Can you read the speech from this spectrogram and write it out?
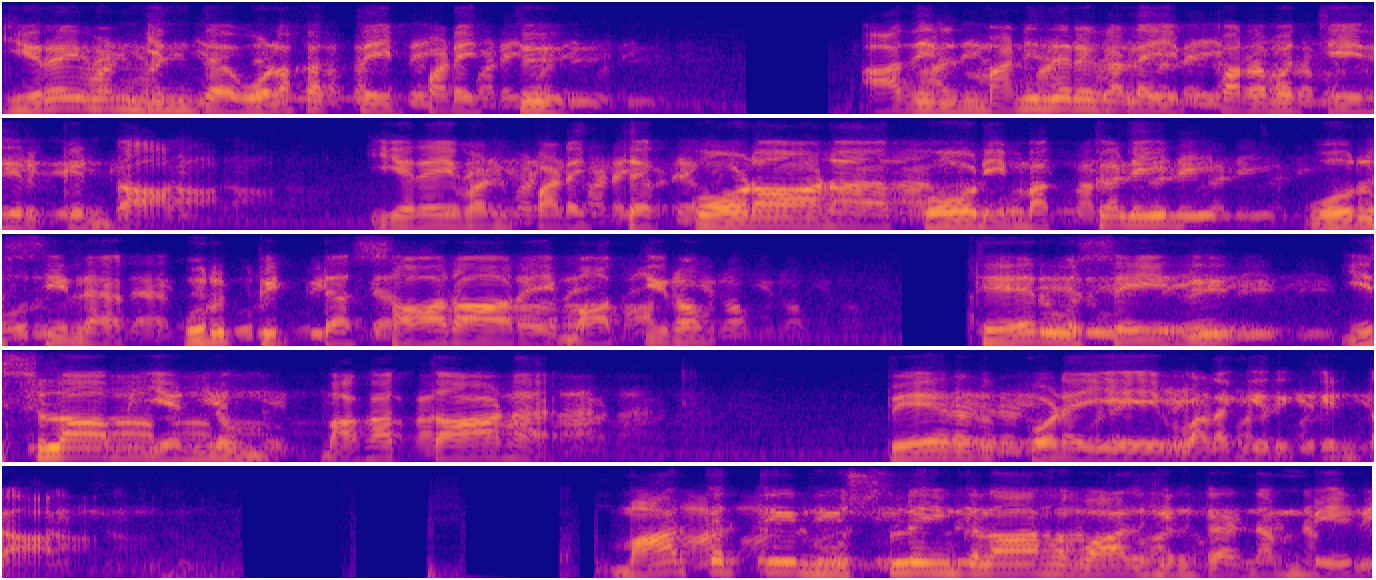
இறைவன் இந்த உலகத்தை படைத்து அதில் மனிதர்களை பரவச் செய்திருக்கின்றார் இறைவன் படைத்த கோடான கோடி மக்களில் ஒரு சில குறிப்பிட்ட சாராரை மாத்திரம் தேர்வு செய்து இஸ்லாம் என்னும் மகத்தான பேரர் கொடையை வழங்கியிருக்கின்றார் மார்க்கத்தில் முஸ்லிம்களாக வாழ்கின்ற நம்பில்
